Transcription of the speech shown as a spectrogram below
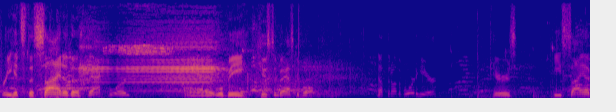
Three hits the side of the backboard, and it will be Houston basketball. Nothing on the board here. Here's Isaiah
